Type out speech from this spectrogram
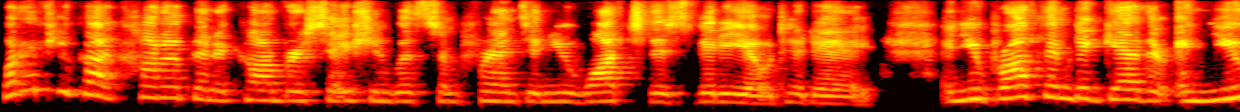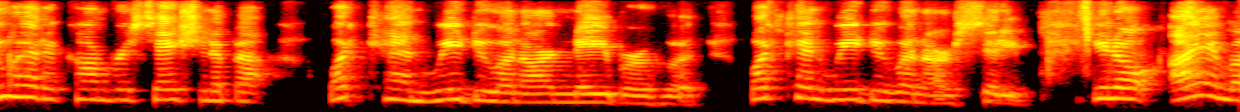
What if you got caught up in a conversation with some friends and you watched this video today and you brought them together and you had a conversation about what can we do in our neighborhood? What can we do in our city? You know, I am. A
